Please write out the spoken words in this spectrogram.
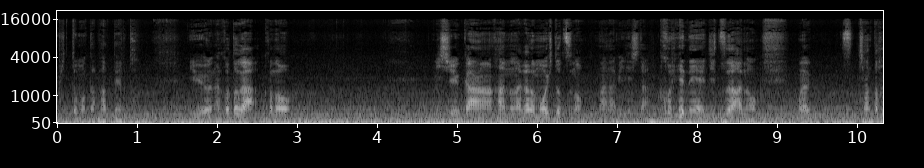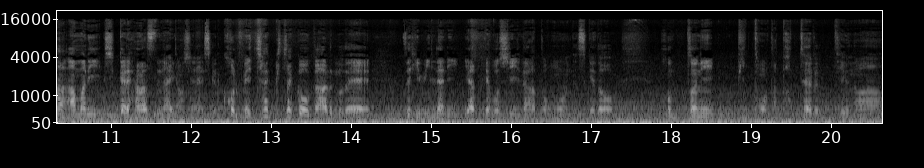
ピッと思ったパッとやると。いうようなことがこの2週間半の中のもう一つの学びでした。これね、実はあの、まあ、ちゃんとあんまりしっかり話せてないかもしれないですけど、これめちゃくちゃ効果あるので、ぜひみんなにやってほしいなと思うんですけど、本当にピッと思ったらパッとやるっていうのは、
